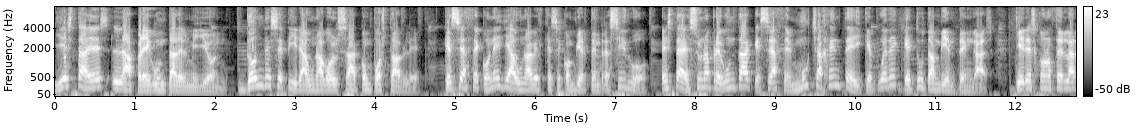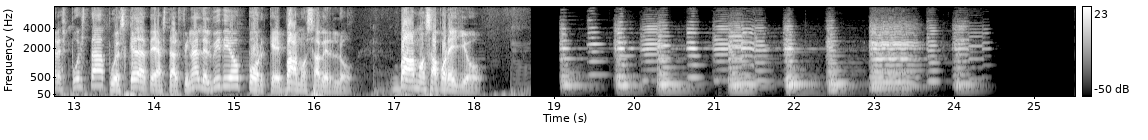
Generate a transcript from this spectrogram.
Y esta es la pregunta del millón. ¿Dónde se tira una bolsa compostable? ¿Qué se hace con ella una vez que se convierte en residuo? Esta es una pregunta que se hace mucha gente y que puede que tú también tengas. ¿Quieres conocer la respuesta? Pues quédate hasta el final del vídeo porque vamos a verlo. ¡Vamos a por ello!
